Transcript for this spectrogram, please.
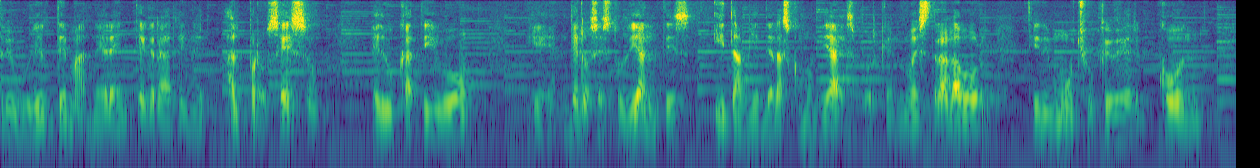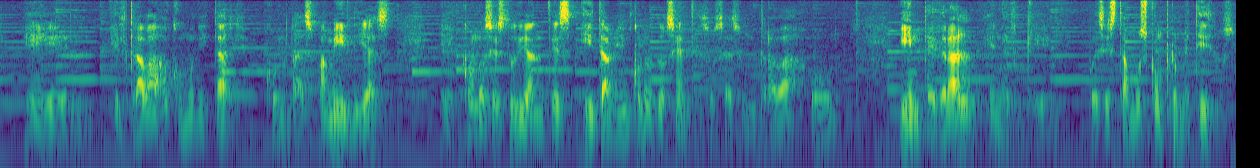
contribuir de manera integral al proceso educativo eh, de los estudiantes y también de las comunidades, porque nuestra labor tiene mucho que ver con el, el trabajo comunitario, con las familias, eh, con los estudiantes y también con los docentes. O sea, es un trabajo integral en el que pues estamos comprometidos.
